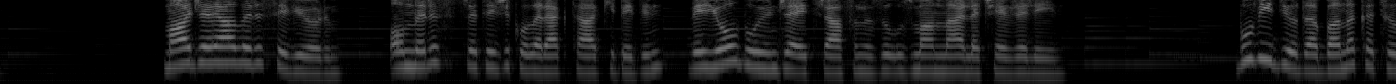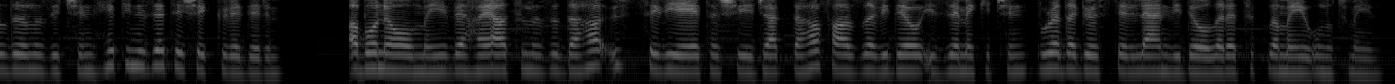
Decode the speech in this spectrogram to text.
Maceraları seviyorum. Onları stratejik olarak takip edin ve yol boyunca etrafınızı uzmanlarla çevreleyin. Bu videoda bana katıldığınız için hepinize teşekkür ederim. Abone olmayı ve hayatınızı daha üst seviyeye taşıyacak daha fazla video izlemek için burada gösterilen videolara tıklamayı unutmayın.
